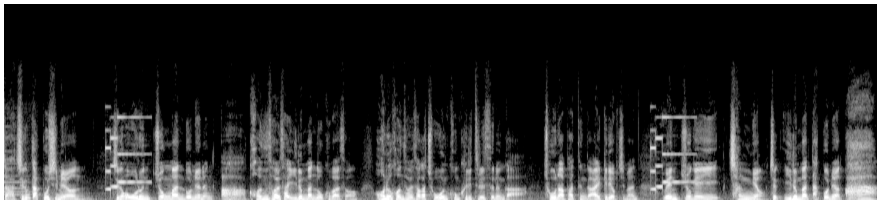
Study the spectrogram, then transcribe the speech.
자, 지금 딱 보시면 지금 오른쪽만 보면은 아, 건설사 이름만 놓고 봐서 어느 건설사가 좋은 콘크리트를 쓰는가, 좋은 아파트인가 알 길이 없지만 왼쪽에 이 장명, 즉 이름만 딱 보면 아,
